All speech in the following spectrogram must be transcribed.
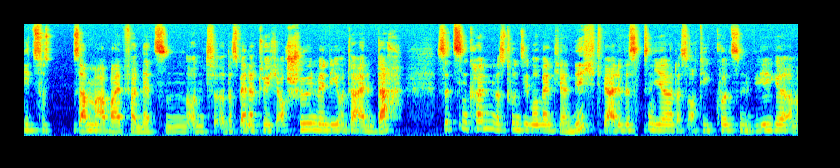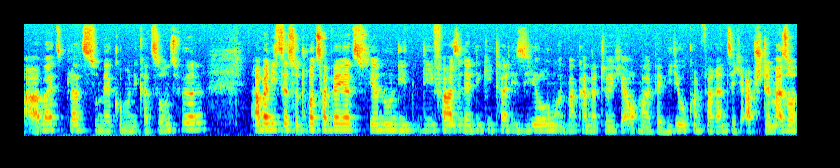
die Zusammenarbeit vernetzen. Und äh, das wäre natürlich auch schön, wenn die unter einem Dach sitzen können. Das tun sie im Moment ja nicht. Wir alle wissen ja, dass auch die kurzen Wege am Arbeitsplatz zu mehr Kommunikation führen. Aber nichtsdestotrotz haben wir jetzt ja nun die, die Phase der Digitalisierung und man kann natürlich ja auch mal per Videokonferenz sich abstimmen. Also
